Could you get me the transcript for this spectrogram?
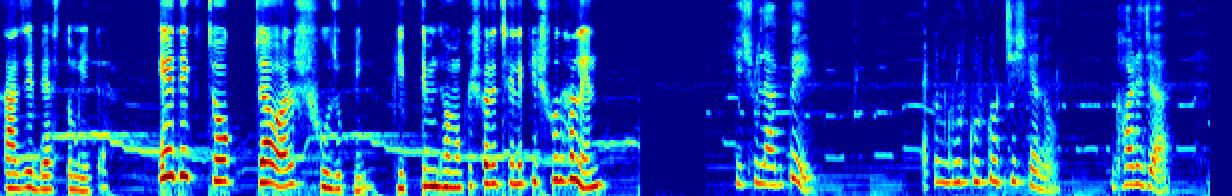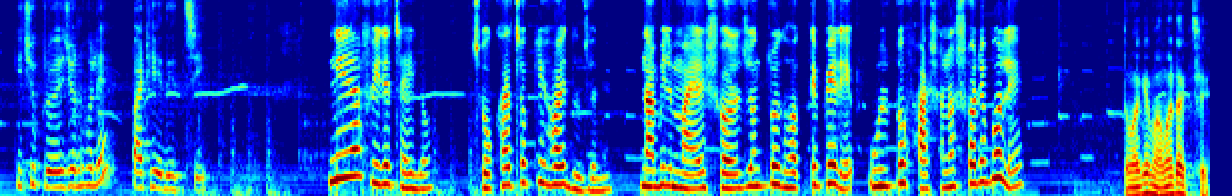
কাজে ব্যস্ত মেয়েটা। এদিক চোখ যাওয়ার সুযোগ নেই। কৃত্রিম ধমকেশ্বরে ছেলেকে শুধালেন। কিছু লাগবে? এখন ঘুরঘুর করছিস কেন? ঘরে যা। কিছু প্রয়োজন হলে পাঠিয়ে দিচ্ছি। নীরা ফিরে চাইল। চোখাচোখি হয় দুজনে। নাবিল মায়ের ষড়যন্ত্র ধরতে পেরে উল্টো ফাঁসানো স্বরে বলে তোমাকে মামা ডাকছে।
